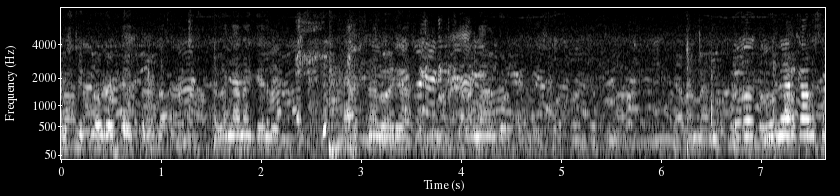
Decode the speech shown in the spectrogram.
డిస్ట్రిక్ట్లో కొట్టేస్తారట. తెలంగాణకి వెళ్ళి నేషనల్ వైడ్గా అట్లా మన తెలంగాణ కూడా పేరు తీసుకొస్తామని చెప్తున్నారు. Cameraman junior girls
